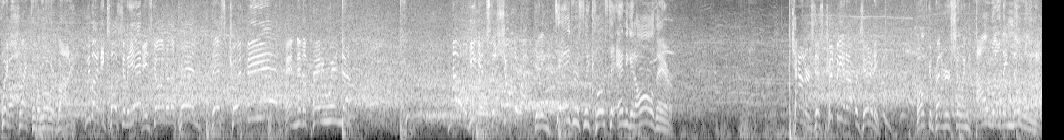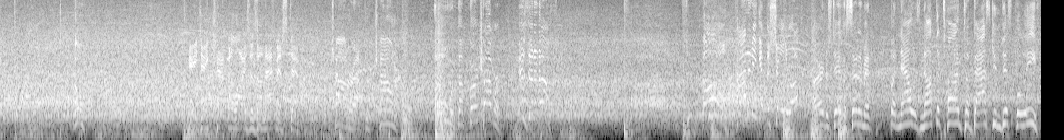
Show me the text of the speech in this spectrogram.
Quick strike to the lower body. We might be close to the end. He's going for the pin. This could be it. Into the pay window. No, he gets the shoulder up. Getting dangerously close to ending it all there. Counters. This could be an opportunity. Both competitors showing how well they know one another. Oh, AJ capitalizes on that misstep. counter after counter. Oh, the first Cover. Is it enough? Oh, how did he get the shoulder up? I understand the sentiment, but now is not the time to bask in disbelief.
